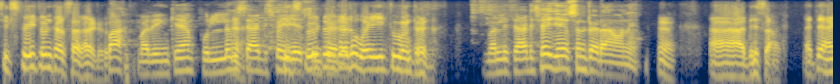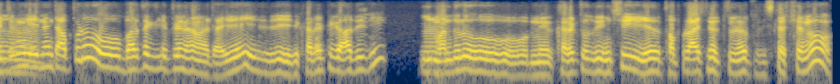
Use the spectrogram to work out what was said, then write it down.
సిక్స్ ఫీట్ ఉంటాడు సార్ వాడు మరి ఇంకేం ఫుల్ సాటిస్ఫై ఫీట్ ఉంటాడు వైట్ ఉంటాడు. మళ్ళీ సాటిస్ఫై చేస్తుంటాడు ఆమెని. ఆ, అదే సార్. అయితే యాక్చువల్గా ఏంటంటే అప్పుడు భర్తకి చెప్పాను అనమాట ఇదే ఇది కరెక్ట్ కాదు ఇది. మందులు మీరు కరెక్ట్ గురించి ఏదో తప్పు రాసినట్టు ప్రిస్క్రిప్షన్.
